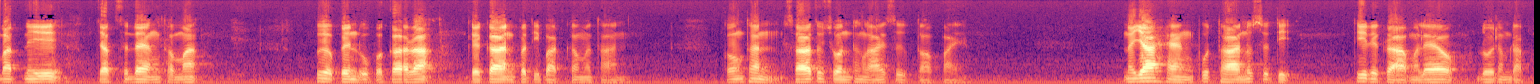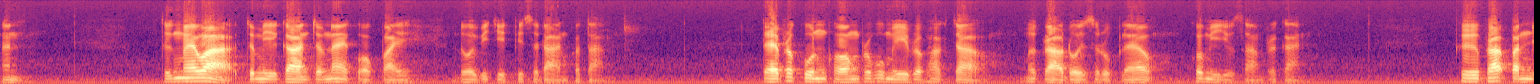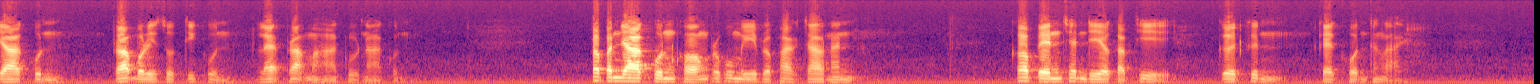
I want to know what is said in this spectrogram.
บัดนี้จักแสดงธรรมะ เพื่อเป็นอุปการะแก่การปฏิบัติกรรมฐาน ของท่านสาธุชนทั้งหลายสืบต่อไปนัยะแห่งพุทธานุสติที่ได้กล่าวมาแล้วโดยลำดับนั้น ถึงแม้ว่าจะมีการจำแนกออกไปโดยวิจิตพิสดารก็ตาม แต่พระคุณของพระผู้มีพระภาคเจ้าเมื่อกล่าวโดยสรุปแล้วก็มีอยู่สามประการ คือพระปัญญาคุณ พระบริสุทธิ์ที่คุณ และพระมหากรุณาคุณ พระปัญญาคุณของพระผู้มีพระภาคเจ้านั้น ก็เป็นเช่นเดียวกับที่เกิดขึ้นแก่คนทั้งหลาย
